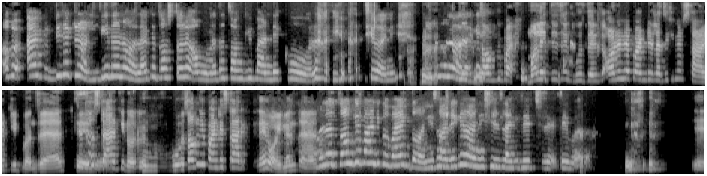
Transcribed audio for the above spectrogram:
अब एक्ट डिरेक्टरहरूले लिँदैन होला क्या जस्तो नै अब हुन त चङ्की पाण्डेको हो र होइन थियो भने मलाई त्यो चाहिँ बुझ्दैन कि अनन्या पाण्डेलाई चाहिँ किन स्टार किड भन्छ यार? त्यो त। स्टार किडहरू चङ्की पाण्डे स्टार होइन नि त होइन चङ्की पाण्डेको वाइफ धनी छ अरे क्या अनि सिज लाइक रिच रे त्यही भएर। ए।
